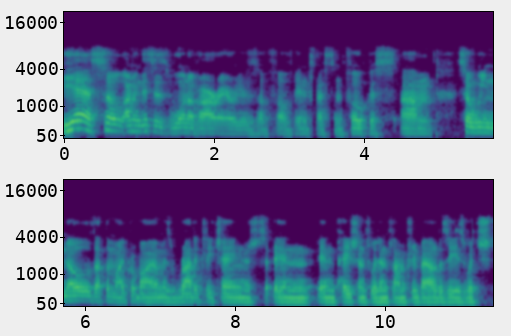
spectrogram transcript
Yeah, so I mean, this is one of our areas of, of interest and focus. Um, so we know that the microbiome is radically changed in in patients with inflammatory bowel disease, which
